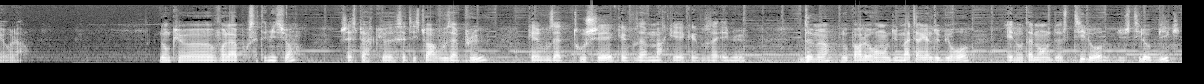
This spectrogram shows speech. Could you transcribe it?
Et voilà. Donc euh, voilà pour cette émission. J'espère que cette histoire vous a plu qu'elle vous a touché, qu'elle vous a marqué, qu'elle vous a ému. Demain, nous parlerons du matériel de bureau et notamment de stylo, du stylo Bic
